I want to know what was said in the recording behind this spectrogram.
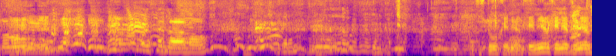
¿Todo bien? Este lado. Esto estuvo genial, genial, genial, genial.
